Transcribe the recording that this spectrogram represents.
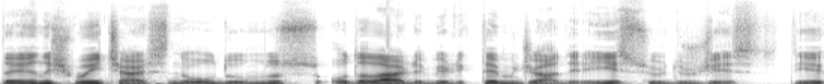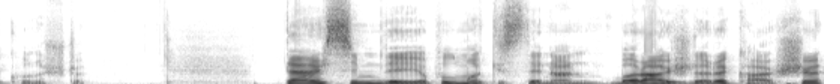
dayanışma içerisinde olduğumuz odalarla birlikte mücadeleyi sürdüreceğiz diye konuştu. Dersim'de yapılmak istenen barajlara karşı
